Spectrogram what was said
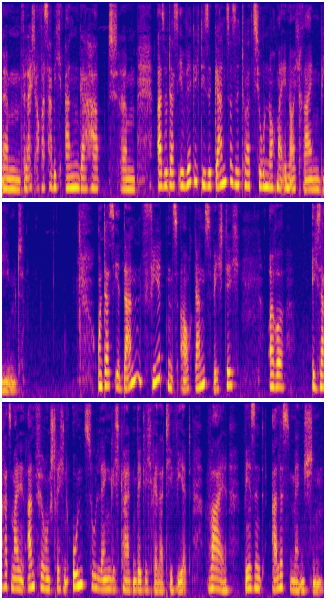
Ähm, vielleicht auch, was habe ich angehabt? Ähm, also, dass ihr wirklich diese ganze Situation nochmal in euch reinbeamt. Und dass ihr dann viertens auch ganz wichtig eure ich sage jetzt mal in Anführungsstrichen, Unzulänglichkeiten wirklich relativiert, weil wir sind alles Menschen.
